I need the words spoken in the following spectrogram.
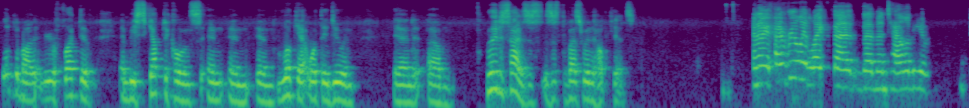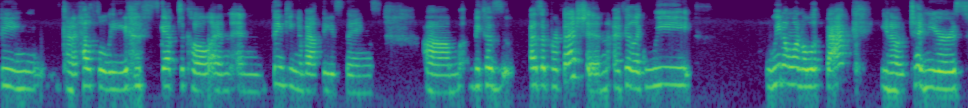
think about it, be reflective, and be skeptical and, and, and, and look at what they do and, and um, really decide is this, is this the best way to help kids? And I, I really like that, that mentality of being kind of healthily skeptical and, and thinking about these things um, because as a profession, I feel like we we don't want to look back, you know, 10 years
